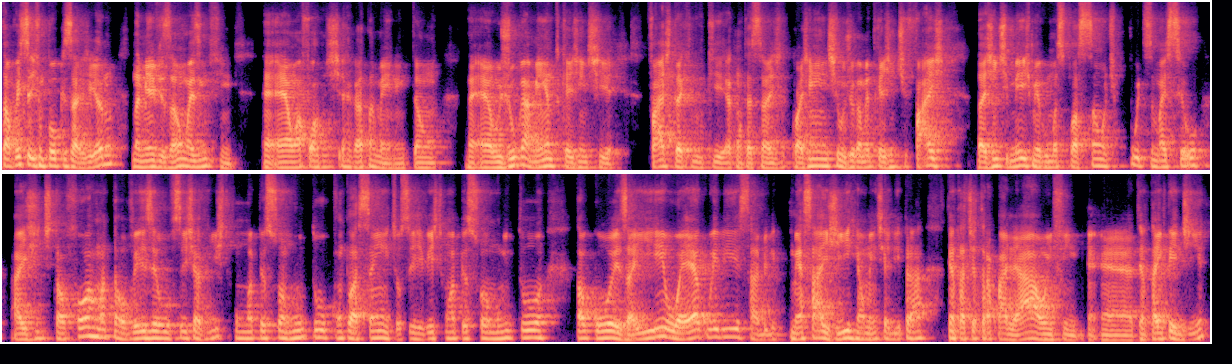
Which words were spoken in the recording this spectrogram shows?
Talvez seja um pouco exagero, na minha visão, mas, enfim, é, é uma forma de enxergar também. Né? Então, né, é o julgamento que a gente faz daquilo que acontece com a gente, o julgamento que a gente faz da gente mesmo em alguma situação, tipo, putz, mas se eu agir de tal forma, talvez eu seja visto como uma pessoa muito complacente, ou seja visto como uma pessoa muito tal coisa. Aí o ego, ele, sabe, ele começa a agir realmente ali para tentar te atrapalhar, ou enfim, é, é, tentar impedir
